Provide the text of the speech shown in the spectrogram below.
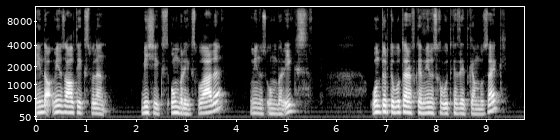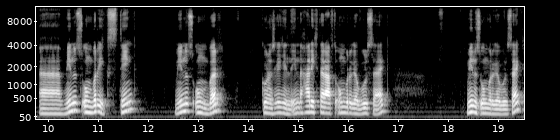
Endi 6x bilan 5x 11x bo'ladi. 11x. 14 ni bu tarafga minus qilib o'tkazayotgan bo'lsak, e, 11x teng 11 ko'rinishiga keldi. Endi har ikki tarafni 11 ga bo'lsak, 11 ga bo'lsak,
